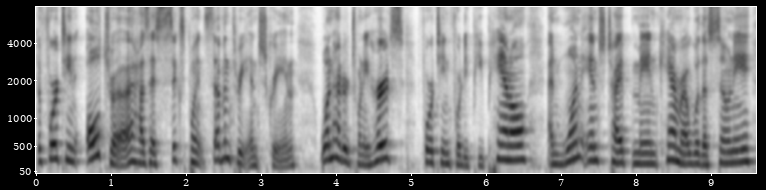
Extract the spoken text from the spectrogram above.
The 14 Ultra has a 6.73 inch screen, 120 hertz, 1440p panel, and 1 inch type main camera with a Sony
